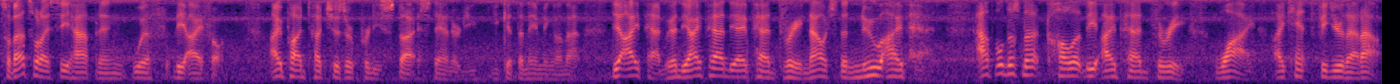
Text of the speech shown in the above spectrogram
So that's what I see happening with the iPhone. iPod touches are pretty st standard. You, you get the naming on that. The iPad. We had the iPad, the iPad 3. Now it's the new iPad. Apple does not call it the iPad 3. Why? I can't figure that out.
